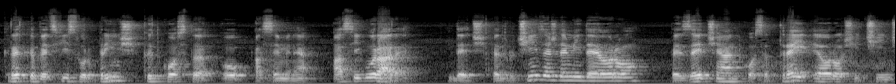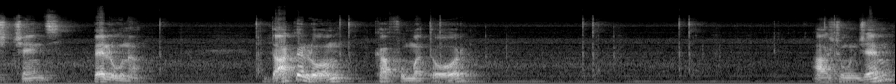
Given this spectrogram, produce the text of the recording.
Cred că veți fi surprinși cât costă o asemenea asigurare. Deci, pentru 50.000 de euro, pe 10 ani, costă 3 euro și 5 cenți pe lună. Dacă luăm ca fumător, ajungem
